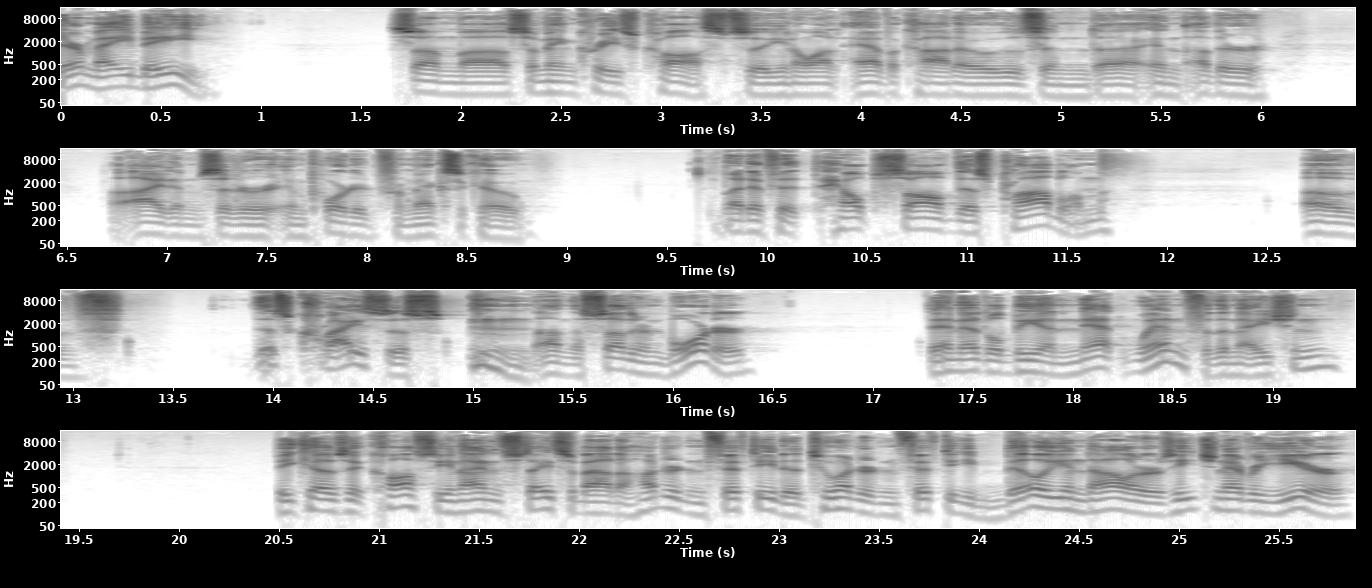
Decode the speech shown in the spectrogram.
there may be some uh, some increased costs, uh, you know, on avocados and uh, and other items that are imported from Mexico. But if it helps solve this problem of this crisis on the southern border, then it'll be a net win for the nation because it costs the United States about 150 to 250 billion dollars each and every year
